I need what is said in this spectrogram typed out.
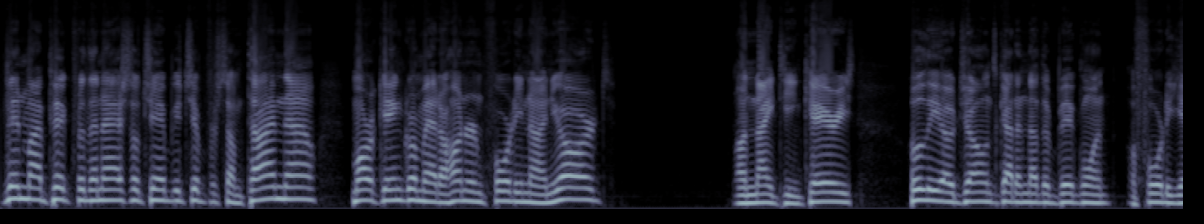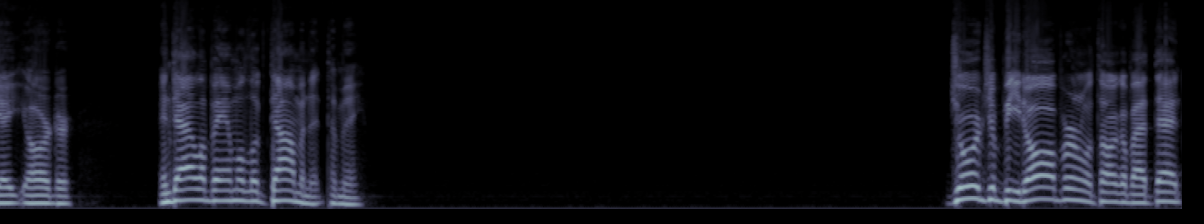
It's been my pick for the national championship for some time now. Mark Ingram had 149 yards on 19 carries. Julio Jones got another big one, a 48-yarder. And Alabama looked dominant to me. Georgia beat Auburn. We'll talk about that.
